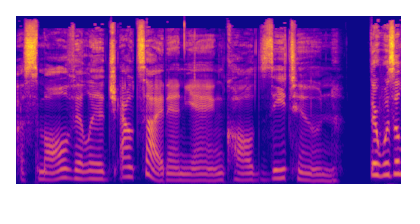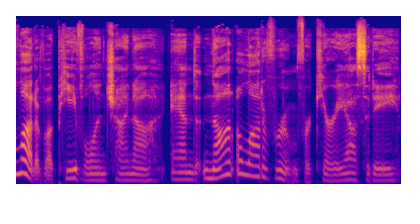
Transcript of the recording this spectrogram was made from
a small village outside Anyang called Zitun. There was a lot of upheaval in China, and not a lot of room for curiosity.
